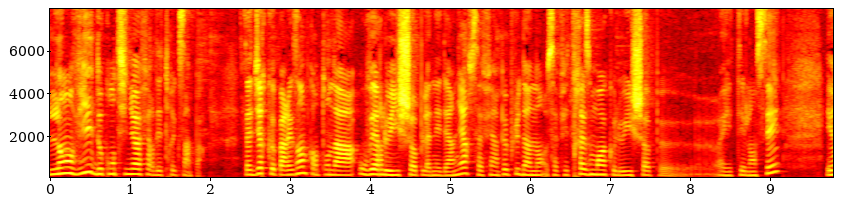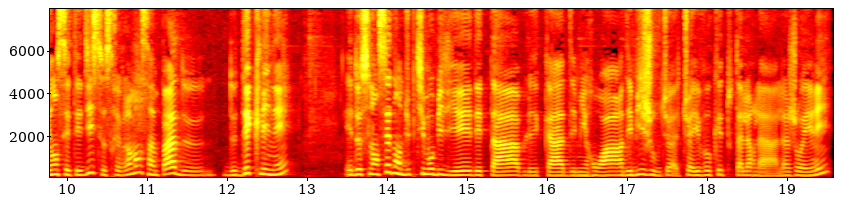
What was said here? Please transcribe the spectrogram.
l'envie de continuer à faire des trucs sympas. C'est-à-dire que, par exemple, quand on a ouvert le e-shop l'année dernière, ça fait un peu plus d'un an, ça fait 13 mois que le e-shop euh, a été lancé, et on s'était dit, ce serait vraiment sympa de, de décliner et de se lancer dans du petit mobilier, des tables, des cadres, des miroirs, des bijoux. Tu as, tu as évoqué tout à l'heure la, la joaillerie.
